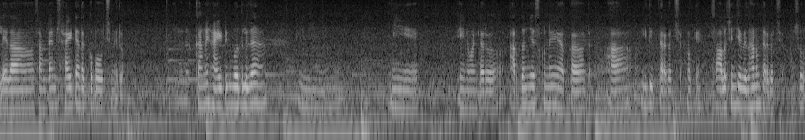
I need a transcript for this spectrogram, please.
లేదా సమ్టైమ్స్ హైట్ ఎదక్కపోవచ్చు మీరు. కానీ హైట్కి బదులుగా మీ ఏమంటారు అర్థం చేసుకునే యొక్క ఇది పెరగచ్చు. ఓకే. సో ఆలోచించే విధానం పెరగచ్చు. సో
